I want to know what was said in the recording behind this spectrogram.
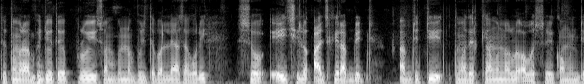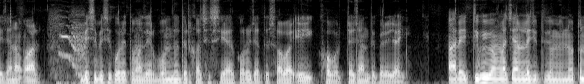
তো তোমরা ভিডিওতে পুরোই সম্পূর্ণ বুঝতে পারলে আশা করি। সো, এই ছিল আজকের আপডেট। আপডেটটি তোমাদের কেমন লাগল অবশ্যই কমেন্টে জানাও আর বেশি বেশি করে তোমাদের বন্ধুদের কাছে শেয়ার করো যাতে সবাই এই খবরটা জানতে পেরে যায়। আর এই টিভি বাংলা চ্যানেলে যদি তুমি নতুন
